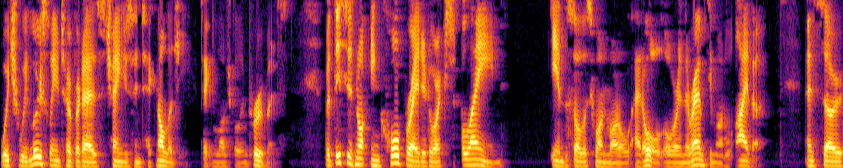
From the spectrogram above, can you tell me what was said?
which we loosely interpret as changes in technology, technological improvements. But this is not incorporated or explained in the Solow Swan model at all, or in the Ramsey model either. And so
